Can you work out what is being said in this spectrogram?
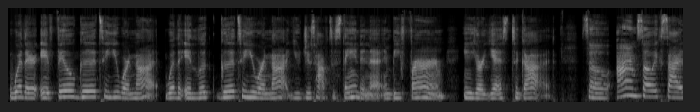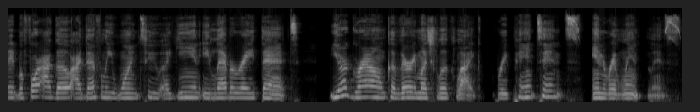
Whether it feel good to you or not, whether it look good to you or not, you just have to stand in that and be firm in your yes to God. So I'm so excited. Before I go, I definitely want to again elaborate that your ground could very much look like repentance and relentless.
